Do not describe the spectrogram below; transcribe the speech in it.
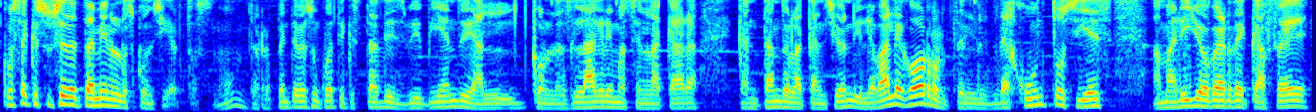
Cosa que sucede también en los conciertos, ¿no? De repente ves un cuate que está desviviendo y al- con las lágrimas en la cara cantando la canción y le vale gorro, de juntos si es amarillo, verde, café,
